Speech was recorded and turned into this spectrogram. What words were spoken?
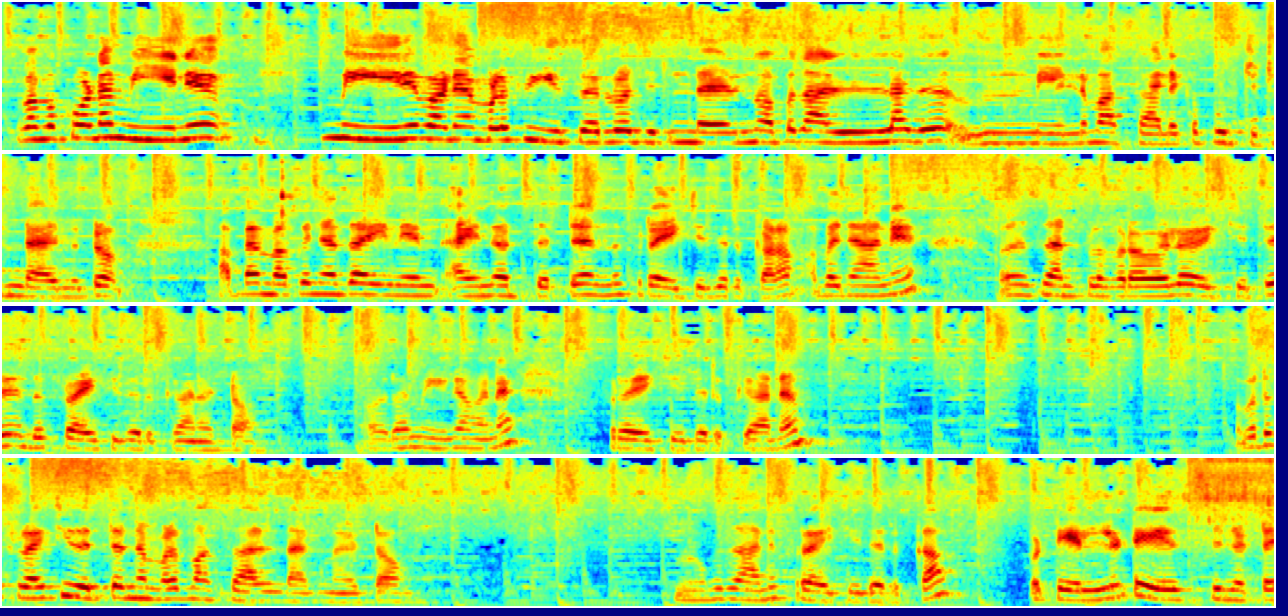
അപ്പോൾ നമുക്കിവിടെ മീൻ മീൻ ഇവിടെ നമ്മൾ ഫ്രീസറിൽ വെച്ചിട്ടുണ്ടായിരുന്നു. അപ്പോൾ നല്ലത് മീനിന്റെ മസാലയൊക്കെ പൊടിച്ചിട്ടുണ്ടായിരുന്നു കേട്ടോ. അപ്പോൾ നമുക്ക് ഞാൻ അതിന് അതിന് എടുത്തിട്ട് ഒന്ന് ഫ്രൈ ചെയ്തെടുക്കണം. അപ്പോൾ ഞാൻ സൺഫ്ലവർ ഓയിൽ ഒഴിച്ചിട്ട് ഇത് ഫ്രൈ ചെയ്തെടുക്കുകയാണ് കേട്ടോ. ഓരോ മീനും അങ്ങനെ ഫ്രൈ ചെയ്തെടുക്കുകയാണ് അപ്പോൾ ഇത് ഫ്രൈ ചെയ്തിട്ട് നമ്മൾ മസാല ഉണ്ടാക്കണം കേട്ടോ. നമുക്ക് സാധനം ഫ്രൈ ചെയ്തെടുക്കാം. അപ്പോൾ എല്ലാ ടേസ്റ്റിന് കേട്ടോ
